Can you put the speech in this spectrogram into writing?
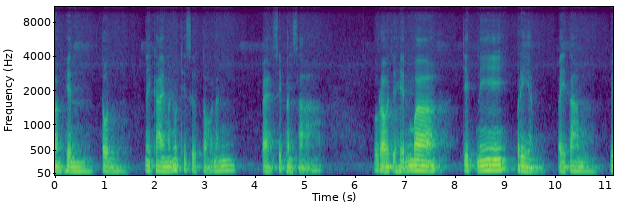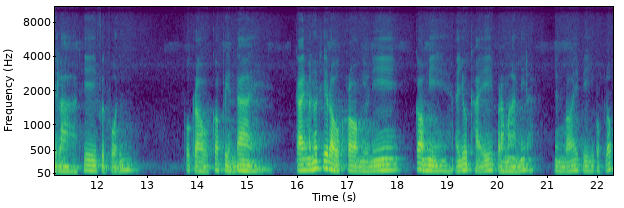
บำเพ็ญตนในกายมนุษย์ที่สืบต่อนั้น 80พรรษา พวกเราจะเห็นว่าจิตนี้เปลี่ยนไปตามเวลาที่ฝึกฝน พวกเราก็เปลี่ยนได้ กายมนุษย์ที่เราครองอยู่นี้ ก็มีอายุไขประมาณนี้แหละหนึ่งร้อยปีบวกลบ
